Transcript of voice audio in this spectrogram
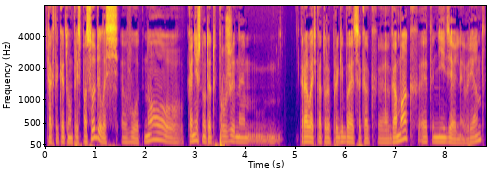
как-то к этому приспособилось. Вот. Но, конечно, вот эта пружинная кровать, которая прогибается как э, гамак, это не идеальный вариант.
